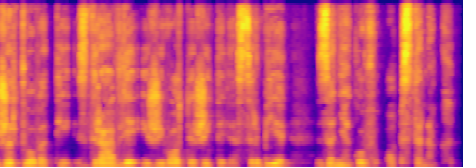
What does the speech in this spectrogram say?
žrtvovati zdravlje i živote žitelja Srbije za njegov opstanak.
